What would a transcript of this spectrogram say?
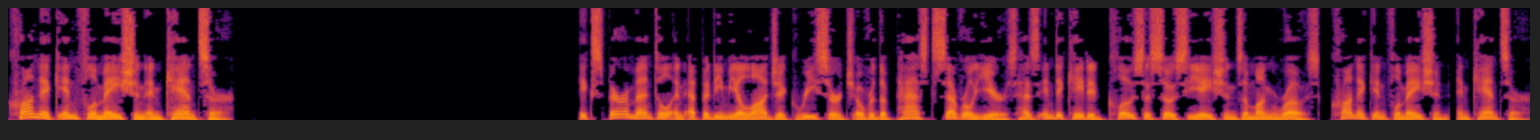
Chronic inflammation and cancer. Experimental and epidemiologic research over the past several years has indicated close associations among ROS, chronic inflammation, and cancer.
